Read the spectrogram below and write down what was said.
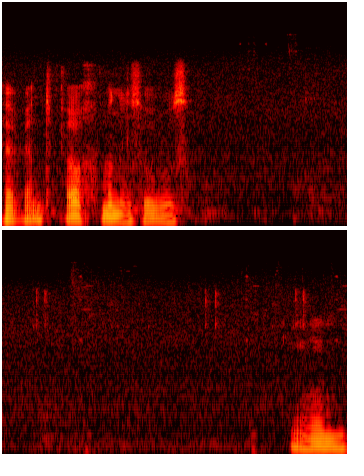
Verrennt braucht man ja sowas. Ähm,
